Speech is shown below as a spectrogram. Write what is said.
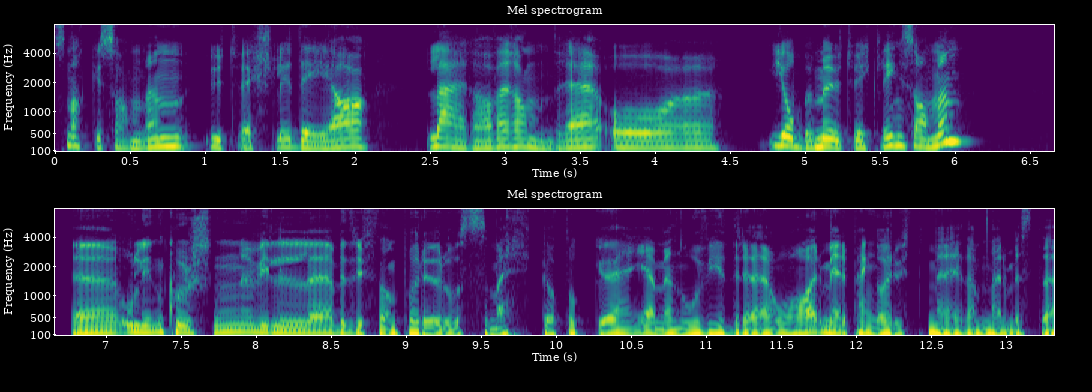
snakke sammen, utveksle ideer, lære av hverandre og jobbe med utvikling sammen. Uh, Olin, hvordan vil bedriftene på Røros merke at dere er med nå videre og har mer penger å rutte med i de nærmeste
